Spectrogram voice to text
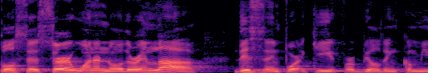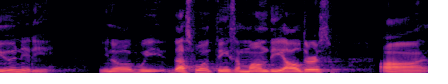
Paul says, serve one another in love. This is an important key for building community. You know, we, that's one of the things among the elders. Uh,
